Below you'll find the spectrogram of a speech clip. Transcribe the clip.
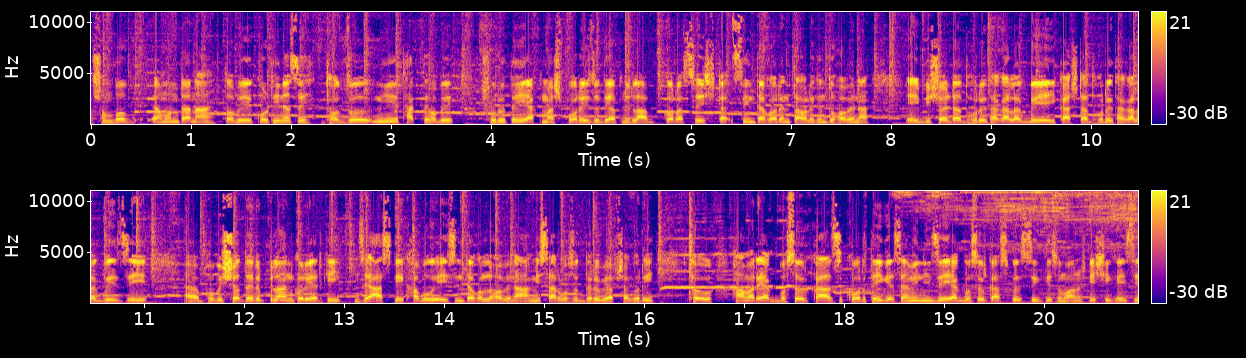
অসম্ভব এমনটা না, তবে কঠিন আছে, ধৈর্য নিয়ে থাকতে হবে। শুরুতেই এক মাস পরেই যদি আপনি লাভ করার চেষ্টা, চিন্তা করেন, তাহলে কিন্তু হবে না। এই বিষয়টা ধরে থাকা লাগবে, এই কাজটা ধরে থাকা লাগবে যে ভবিষ্যতের প্ল্যান করে আর কি, যে আজকে খাব, এই চিন্তা করলে হবে না। আমি চার বছর ধরে ব্যবসা করি। তো আমার এক বছর কাজ করতেই গেছে। আমি নিজেই এক বছর কাজ করছি, কিছু মানুষকে শিখাইছি,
